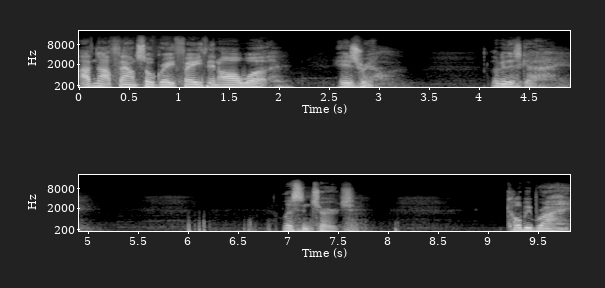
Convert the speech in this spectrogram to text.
I've not found so great faith in all what? Israel. Look at this guy. Listen, church. Kobe Bryant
